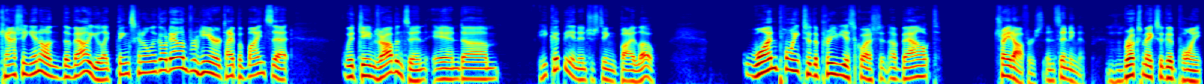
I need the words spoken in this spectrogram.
cashing in on the value. Like things can only go down from here, type of mindset with James Robinson, and um, he could be an interesting buy low. One point to the previous question about trade offers and sending them. Mhm. Brooks makes a good point.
